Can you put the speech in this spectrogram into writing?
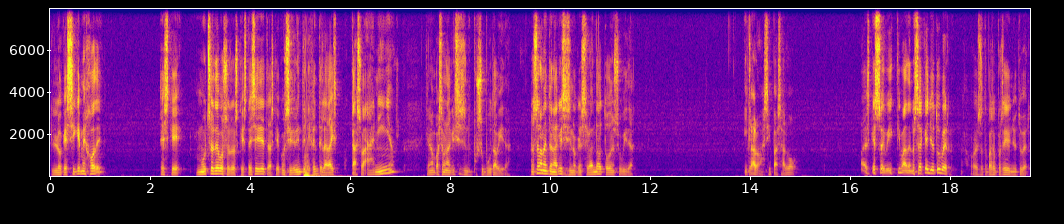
Lo que sí que me jode es que muchos de vosotros que estáis ahí detrás, que considero inteligente, le hagáis caso a niños que no han pasado una crisis en su puta vida. No solamente una crisis, sino que se lo han dado todo en su vida. Y claro, así pasa luego. Es que soy víctima de no sé qué youtuber. Pues eso te pasa por ser un youtuber.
